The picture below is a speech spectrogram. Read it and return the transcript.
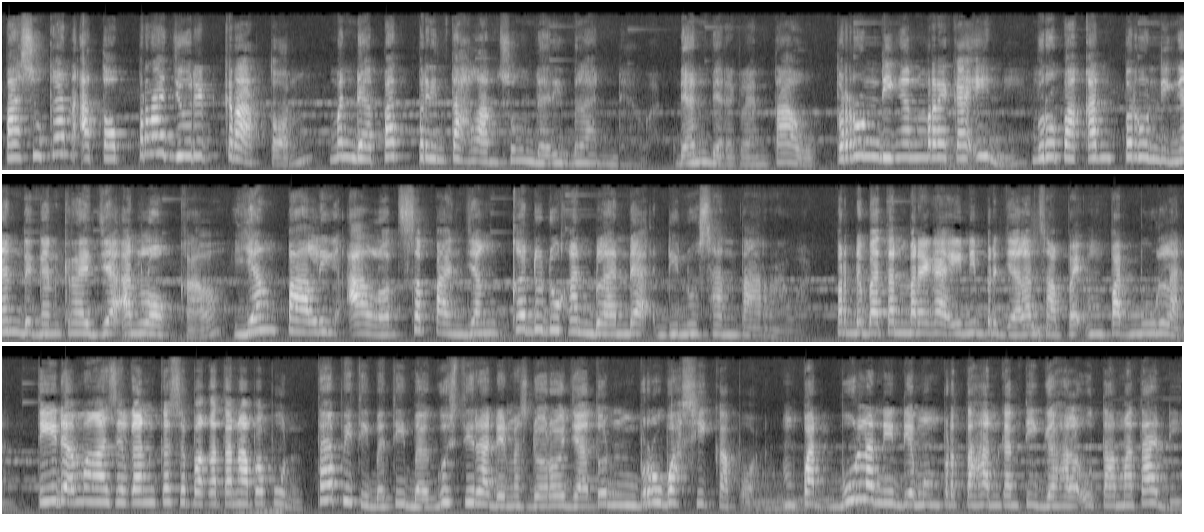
pasukan atau prajurit keraton mendapat perintah langsung dari Belanda. Dan biar kalian tahu, perundingan mereka ini merupakan perundingan dengan kerajaan lokal yang paling alot sepanjang kedudukan Belanda di Nusantara. Perdebatan mereka ini berjalan sampai 4 bulan, tidak menghasilkan kesepakatan apa pun. Tapi tiba-tiba Gusti Raden Mas Doro Jatun berubah sikap, wah. 4 bulan nih dia mempertahankan tiga hal utama tadi.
